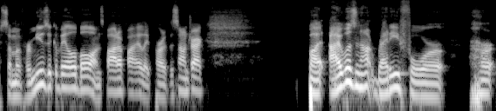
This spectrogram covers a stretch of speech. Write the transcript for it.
some of her music available on Spotify, like part of the soundtrack. But I was not ready for her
